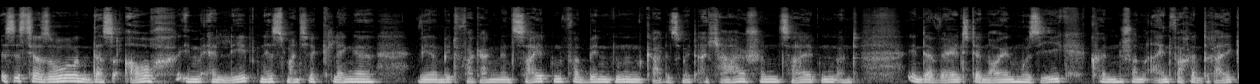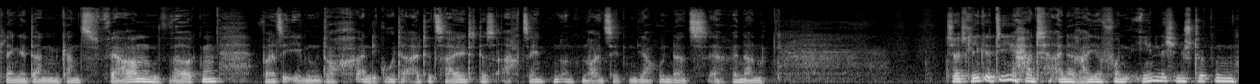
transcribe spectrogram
Es ist ja so, dass auch im Erlebnis manche Klänge wir mit vergangenen Zeiten verbinden, gerade so mit archaischen Zeiten und in der Welt der neuen Musik können schon einfache Dreiklänge dann ganz fern wirken, weil sie eben doch an die gute alte Zeit des 18. und 19. Jahrhunderts erinnern. George Ligeti hat eine Reihe von ähnlichen Stücken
